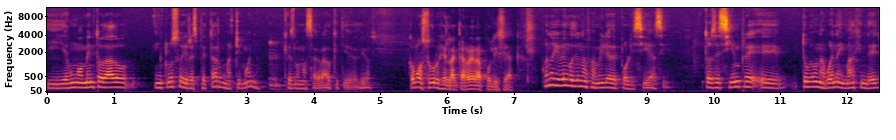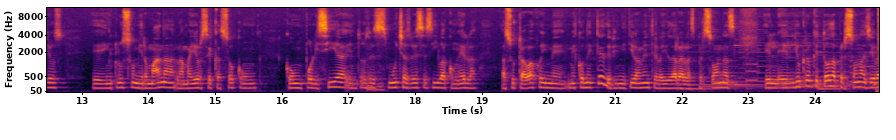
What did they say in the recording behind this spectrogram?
y, en un momento dado incluso y respetar un matrimonio, que es lo más sagrado que tiene Dios. ¿Cómo surge la carrera policíaca? Bueno, yo vengo de una familia de policías, sí. Entonces siempre eh, tuve una buena imagen de ellos. Eh, incluso mi hermana, la mayor, se casó con, con un policía, entonces muchas veces iba con él a, a su trabajo y me, me, conecté definitivamente al ayudar a las personas. El, yo creo que toda persona lleva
